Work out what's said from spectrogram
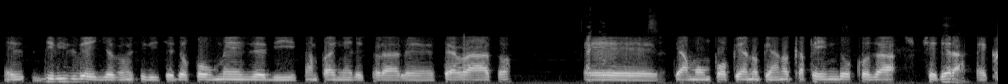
eh, di, risveglio, come si dice, dopo un mese di campagna elettorale serrato. Ecco, sì. stiamo un po' piano piano capendo cosa succederà. Ecco.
